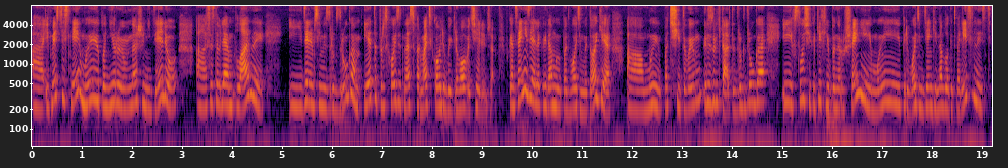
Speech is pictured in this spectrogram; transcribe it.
А, и вместе с ней мы планируем нашу неделю, а, составляем планы и делимся ими друг с другом, и это происходит у нас в формате какого-либо игрового челленджа. В конце недели, когда мы подводим итоги, а, мы подсчитываем результаты друг друга, и в случае каких-либо нарушений мы переводим деньги на благотворительность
